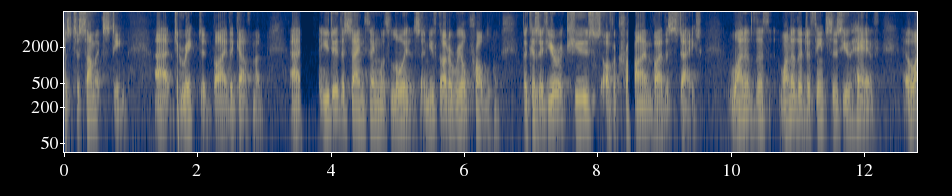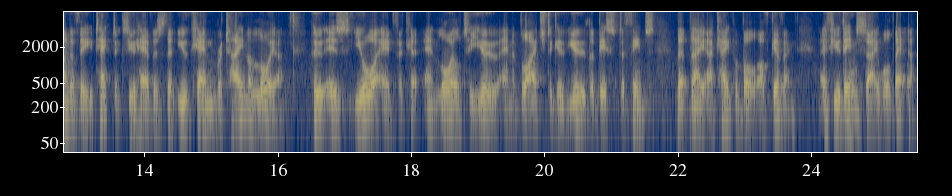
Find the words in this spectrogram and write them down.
is to some extent uh, directed by the government. Uh, you do the same thing with lawyers, and you've got a real problem because if you're accused of a crime by the state, one of the one of the defences you have, one of the tactics you have, is that you can retain a lawyer who is your advocate and loyal to you and obliged to give you the best defence that they are capable of giving. If you then say, well, that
